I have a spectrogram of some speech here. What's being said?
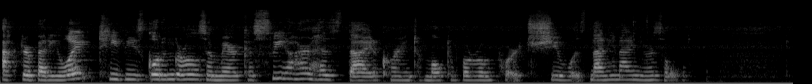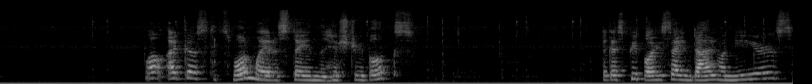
Actor Betty White, TV's Golden Girls, America's Sweetheart, has died, according to multiple reports. She was 99 years old. Well, I guess that's one way to stay in the history books. I guess people are saying dying on New Year's.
